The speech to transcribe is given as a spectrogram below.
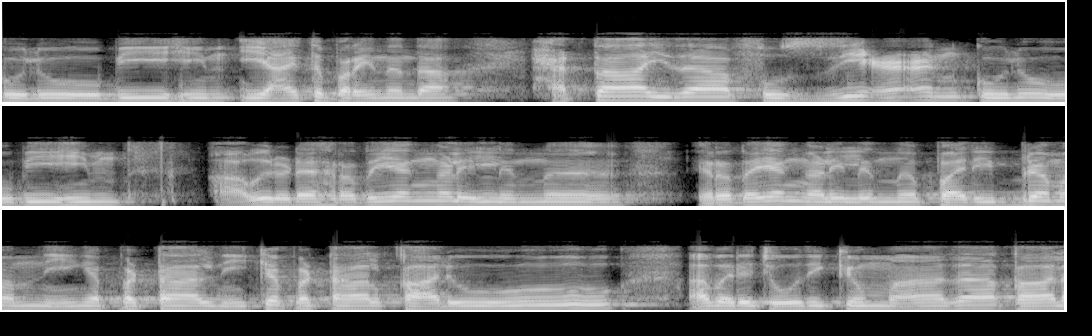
കുലൂബിഹിം ഈ ആയത്ത് പറയുന്നത് എന്താ? ഹത്താ ഇദാ ഫുസിഅ അൻ അവരുടെ ഹൃദയങ്ങളിൽ നിന്ന് ഹൃദയങ്ങളിൽ നിന്ന് പരിഭ്രമം നീങ്ങപ്പെട്ടാൽ നീക്കപ്പെട്ടാൽ കാലൂ അവർ ചോദിക്കും മാതാ കാല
